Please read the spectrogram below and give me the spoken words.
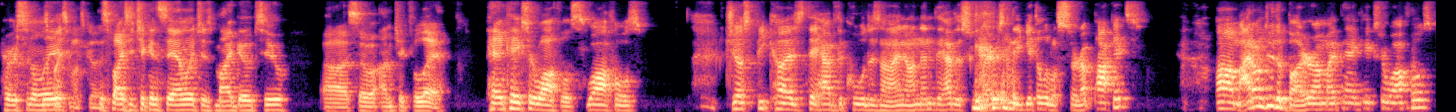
personally. spicy one's good. The spicy chicken sandwich is my go-to. Uh, so I'm Chick Fil A. Pancakes or waffles? waffles, just because they have the cool design on them. They have the squares and they get the little syrup pockets. Um, I don't do the butter on my pancakes or waffles.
